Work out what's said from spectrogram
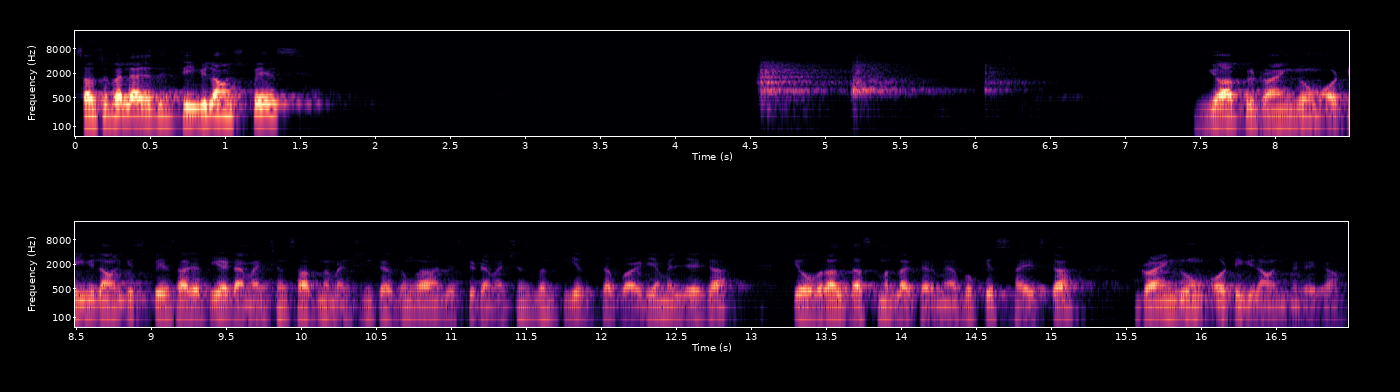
सबसे पहले आ जाती है टीवी लाउंज स्पेस ये आपकी ड्राइंग रूम और टीवी लाउंज की स्पेस आ जाती है डायमेंशन साथ में मेंशन कर दूँगा, जो इसकी डायमेंशन बनती है तो आपको आइडिया मिल जाएगा कि ओवरऑल दस मरला घर में आपको किस साइज़ का ड्राइंग रूम और टीवी लाउंज मिलेगा।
